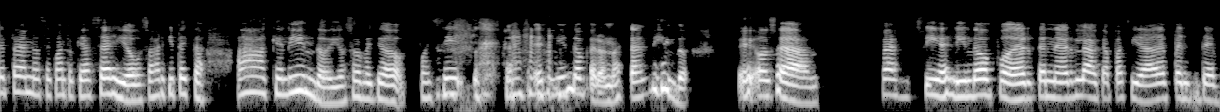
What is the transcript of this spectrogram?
¿qué tal? No sé cuánto, ¿qué haces? Y yo, sos arquitecta, ah, qué lindo. Y yo solo me quedo, pues sí, es lindo, pero no es tan lindo. Eh, o sea, pues, sí, es lindo poder tener la capacidad de, de,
